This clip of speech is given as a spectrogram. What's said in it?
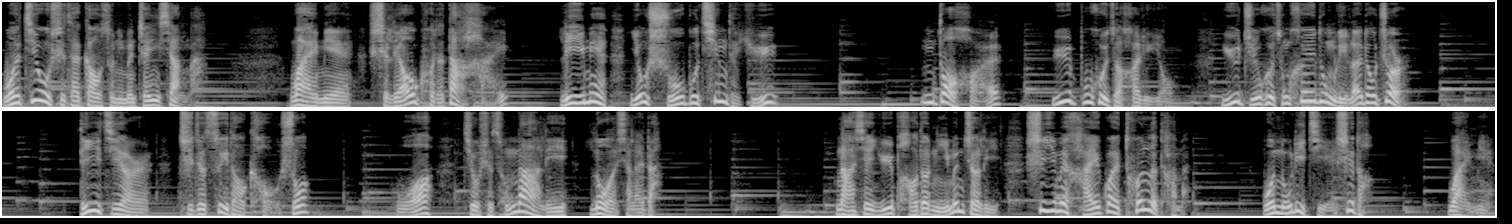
我就是在告诉你们真相啊！外面是辽阔的大海，里面有数不清的鱼。大海，鱼不会在海里游，鱼只会从黑洞里来到这儿。迪吉尔。指着隧道口说：“我就是从那里落下来的。那些鱼跑到你们这里，是因为海怪吞了它们。”我努力解释道：“外面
